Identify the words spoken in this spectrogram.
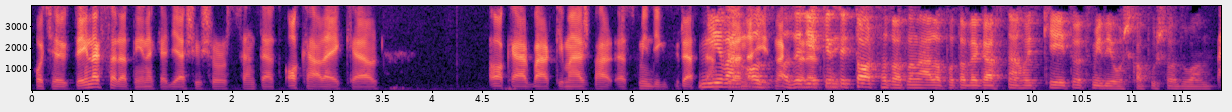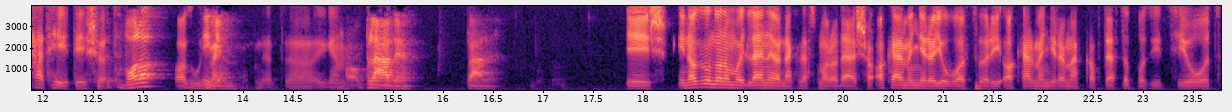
hogyha ők tényleg szeretnének egy elsősoros centert, akár Eichel, akár bárki más, bár ez mindig rettentően Nyilván az, az egyébként egy tarthatatlan állapot a Vegasnál, hogy két 5 milliós kapusod van. Hát 7 és 5. Vala... Az úgy igen. Meg, hát, uh, igen. Pláne. Pláne. És én azt gondolom, hogy Lennernek lesz maradása. Akármennyire jó volt Furry, akármennyire megkapta ezt a pozíciót,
